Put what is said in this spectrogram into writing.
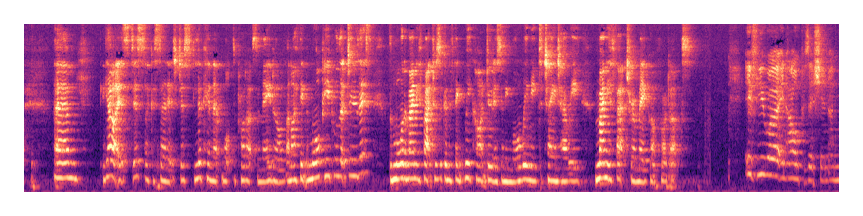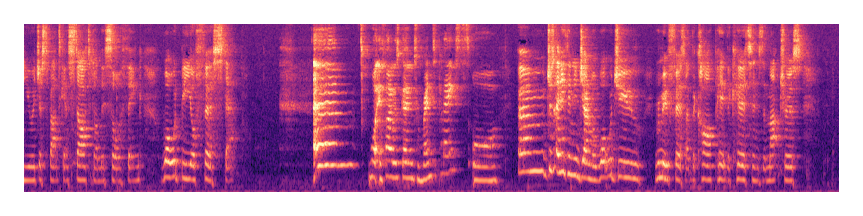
Um, yeah, it's just like I said, it's just looking at what the products are made of, and I think the more people that do this, the more the manufacturers are going to think we can't do this anymore. We need to change how we manufacture and make our products. If you were in our position and you were just about to get started on this sort of thing, what would be your first step? Um, what if I was going to rent a place or? Um, just anything in general. What would you remove first? Like the carpet, the curtains, the mattress,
